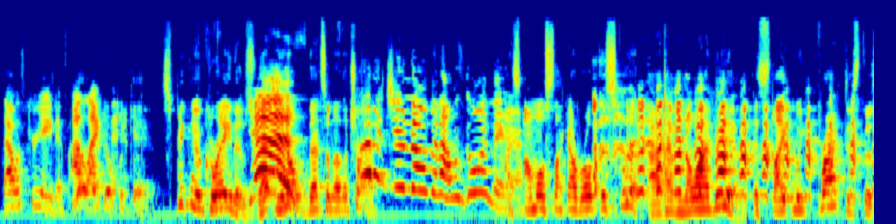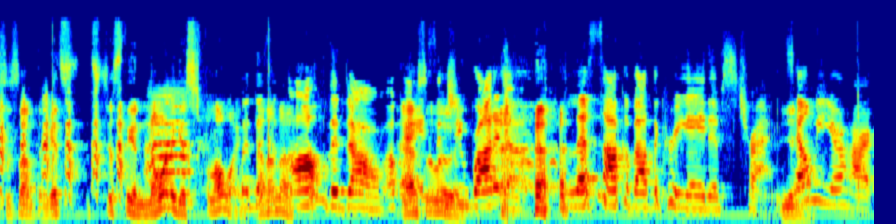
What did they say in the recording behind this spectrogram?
That was creative. I like No, that. Speaking of creatives, that, Yes! you know, that's another track. How did you know that I was going there? It's almost like I wrote the script. I have no idea. It's like we practiced this or something. It's it's just the anointing is flowing. But I this is off the dome. Okay, since you brought it up, let's talk about the creatives track. Yeah. Tell me your heart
